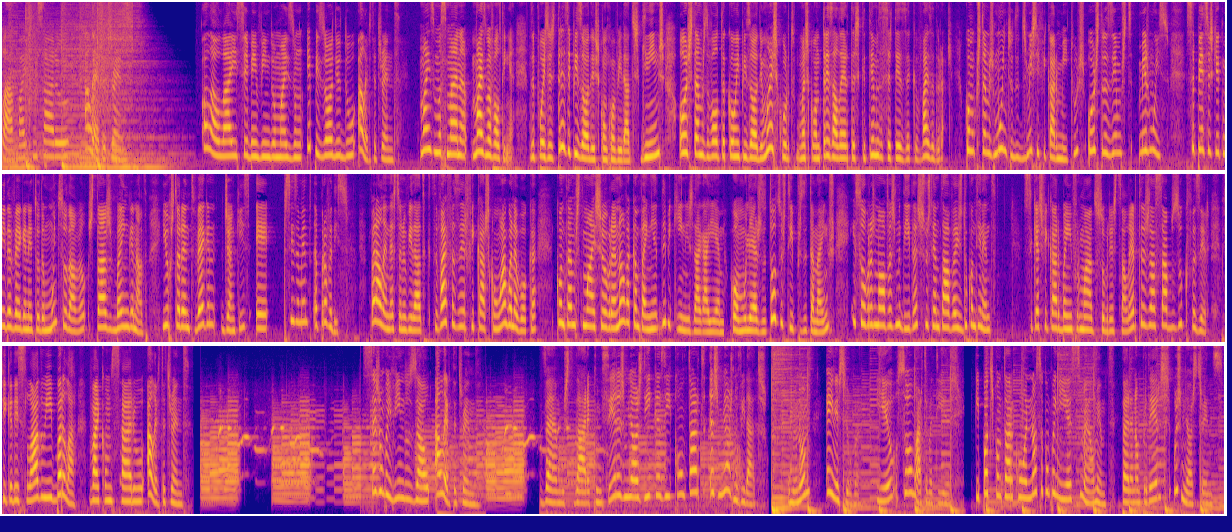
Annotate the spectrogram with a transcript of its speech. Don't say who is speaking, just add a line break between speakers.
lá, vai começar o Alerta Trend.
Olá, olá e seja bem-vindo a mais um episódio do Alerta Trend.
Mais uma semana, mais uma voltinha. Depois de três episódios com convidados guininhos, hoje estamos de volta com um episódio mais curto, mas com três alertas que temos a certeza que vais adorar.
Como gostamos muito de desmistificar mitos, hoje trazemos-te mesmo isso. Se pensas que a comida vegan é toda muito saudável, estás bem enganado. E o restaurante Vegan Junkies é precisamente a prova disso.
Para além desta novidade que te vai fazer ficares com água na boca, contamos-te mais sobre a nova campanha de biquínis da H&M com mulheres de todos os tipos de tamanhos e sobre as novas medidas sustentáveis do continente.
Se queres ficar bem informado sobre estes alertas, já sabes o que fazer. Fica desse lado e bora lá! Vai começar o Alerta Trend. Sejam bem-vindos ao Alerta Trend.
Vamos te dar a conhecer as melhores dicas e contar-te as melhores novidades.
O meu nome é Inês Silva
E eu sou a Marta Matias.
e podes contar com a nossa companhia semanalmente.
Para não perderes os melhores trends.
